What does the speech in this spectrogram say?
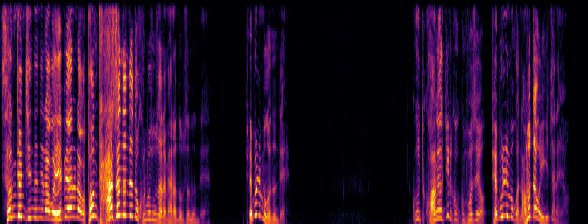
성전 짓느니라고 예배하느라고 돈 다 썼는데도 굶어 죽은 사람이 하나도 없었는데 배불리 먹었는데 그 광야길 그, 그 보세요. 배불리 먹고 남았다고 얘기했잖아요.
